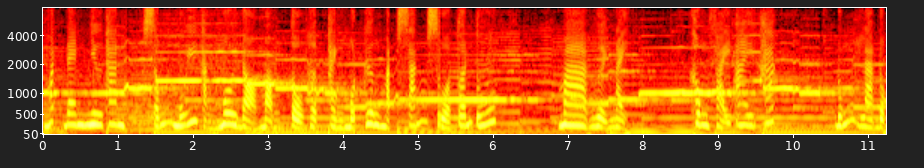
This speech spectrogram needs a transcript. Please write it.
Mắt đen như than, Sống mũi thẳng môi đỏ mỏng Tổ hợp thành một gương mặt sáng sủa tuấn tú. Mà người này Không phải ai khác, Đúng là độc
